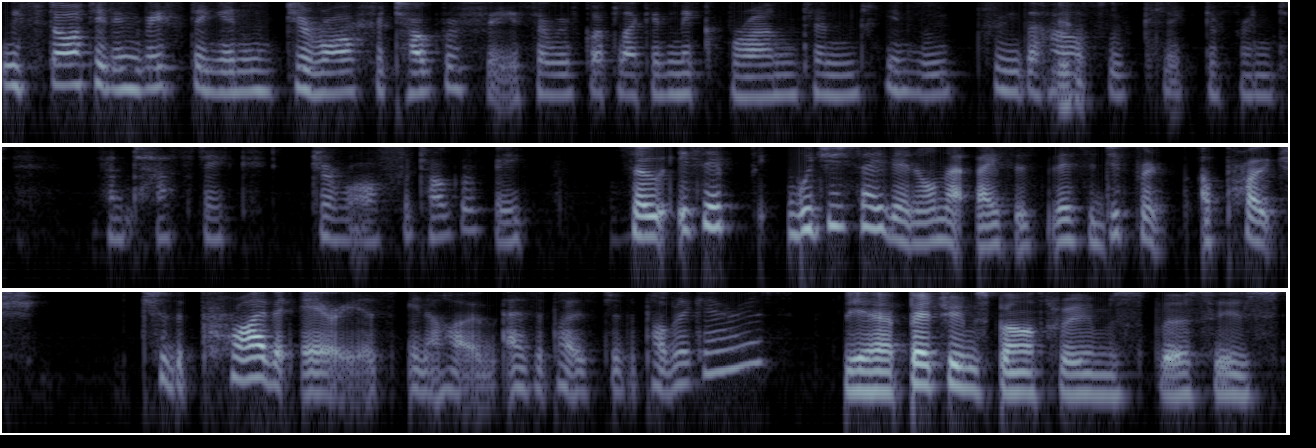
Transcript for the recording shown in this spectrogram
we started investing in giraffe photography. So we've got like a Nick Brandt and you know, through the house we collect different fantastic giraffe photography. So, is there? Would you say then, on that basis, there's a different approach to the private areas in a home as opposed to the public areas? Yeah, bedrooms, bathrooms versus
